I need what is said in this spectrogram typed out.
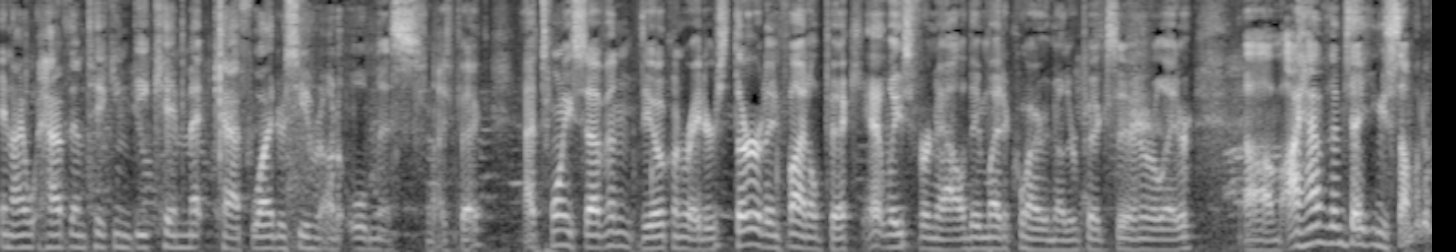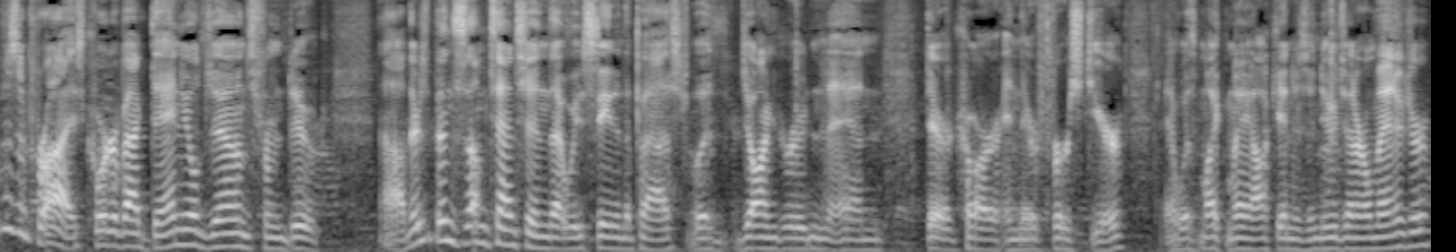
and I have them taking DK Metcalf, wide receiver out of Ole Miss. Nice pick. At 27, the Oakland Raiders' third and final pick, at least for now. They might acquire another pick sooner or later. Um, I have them taking somewhat of a surprise quarterback Daniel Jones from Duke. Uh, there's been some tension that we've seen in the past with Jon Gruden and Derek Carr in their first year, and with Mike Mayock in as a new general manager.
